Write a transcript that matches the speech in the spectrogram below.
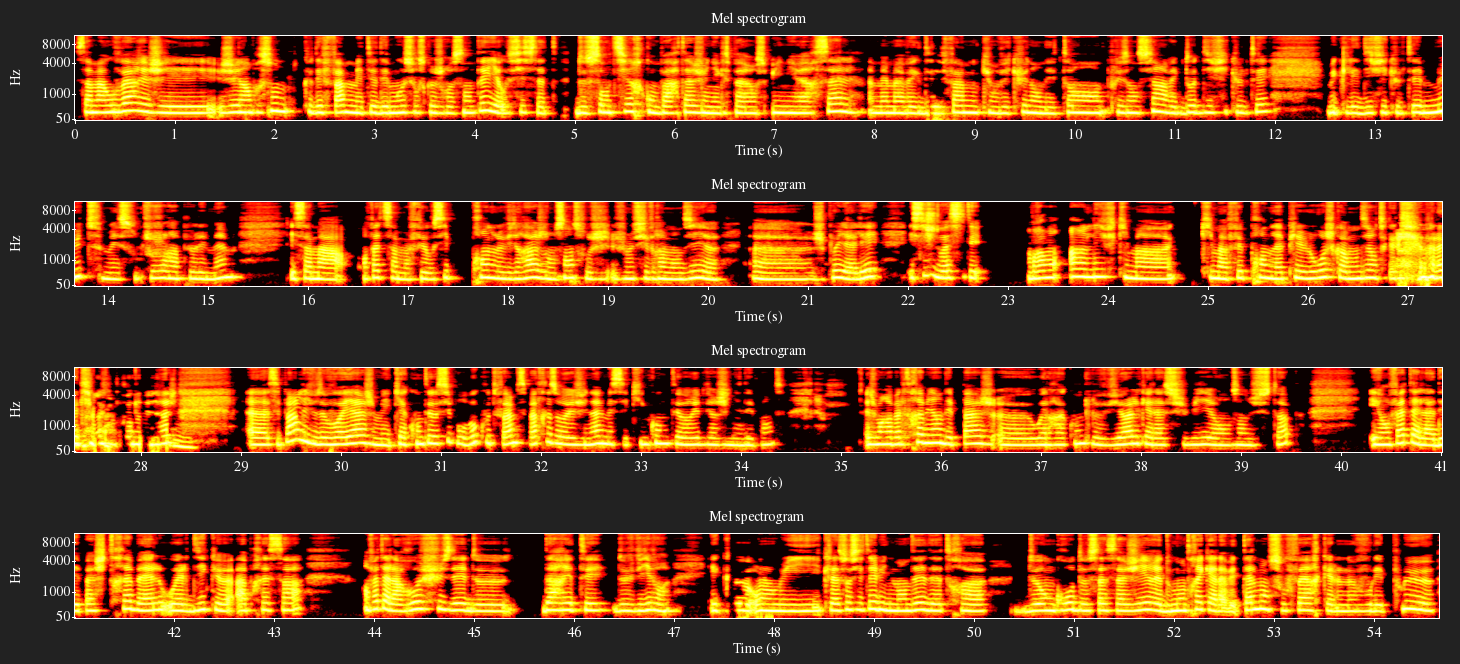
ça m'a ouvert et j'ai l'impression que des femmes mettaient des mots sur ce que je ressentais. Il y a aussi cette de sentir qu'on partage une expérience universelle, même avec des femmes qui ont vécu dans des temps plus anciens avec d'autres difficultés, mais que les difficultés mutent, mais sont toujours un peu les mêmes et ça m'a en fait ça m'a fait aussi prendre le virage dans le sens où je, me suis vraiment dit euh, euh, je peux y aller et si je dois citer vraiment un livre qui m'a qui m'a fait prendre la pilule rouge comme on dit en tout cas qui, qui m'a fait prendre le virage mmh. Euh, c'est pas un livre de voyage mais qui a compté aussi pour beaucoup de femmes. C'est pas très original mais c'est King Kong Théorie de Virginie Despentes. Et je me rappelle très bien des pages euh, où elle raconte le viol qu'elle a subi en faisant du stop. Et en fait elle a des pages très belles où elle dit que après ça en fait elle a refusé de d'arrêter de vivre et que on lui que la société lui demandait d'être euh, de en gros de s'assagir et de montrer qu'elle avait tellement souffert qu'elle ne voulait plus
